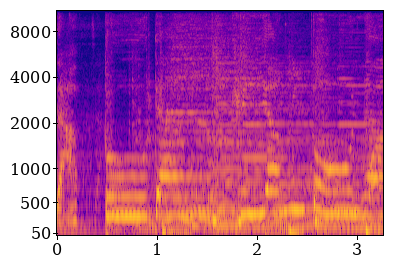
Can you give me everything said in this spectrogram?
จับปูแดำขยำปูนา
